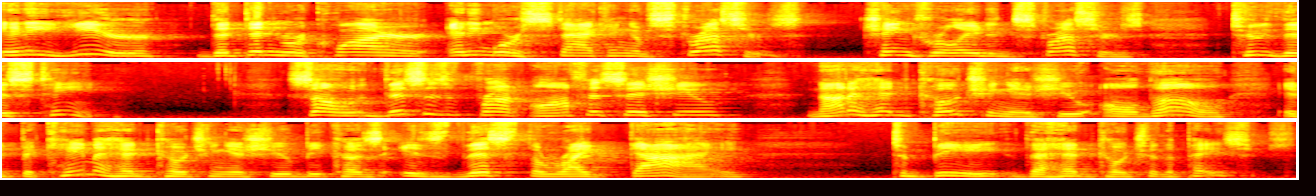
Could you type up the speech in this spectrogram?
in a year that didn't require any more stacking of stressors change related stressors to this team. So, this is a front office issue, not a head coaching issue, although it became a head coaching issue because is this the right guy to be the head coach of the Pacers?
